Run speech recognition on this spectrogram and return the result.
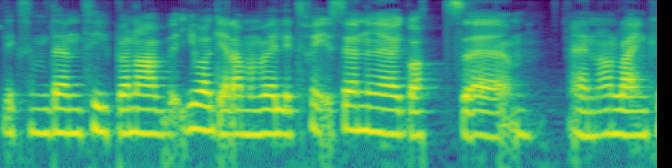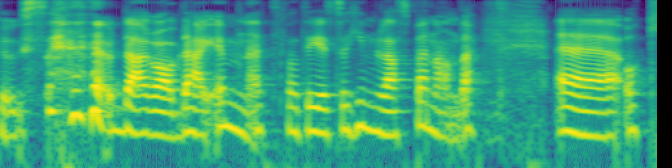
liksom den typen av yoga där man är väldigt fri. Så nu har jag gått en onlinekurs, därav det här ämnet, för att det är så himla spännande. Och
